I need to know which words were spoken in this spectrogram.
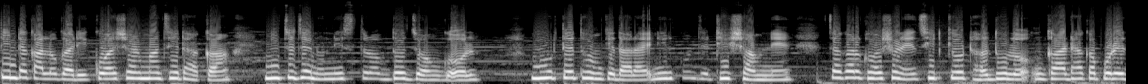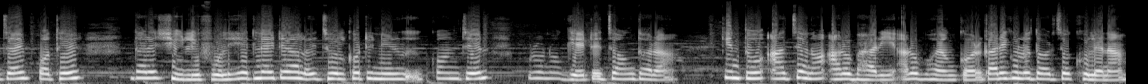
তিনটা কালো গাড়ি, কুয়াশার মাঝে ঢাকা, নিচু যেন নিস্তব্ধ জঙ্গল। মুহূর্তে থমকে দাঁড়ায় নির্কুঞ্জে ঠিক সামনে। চাকার ঘর্ষণে ছিটকে ওঠা ধুলো গা ঢাকা পড়ে যায় পথের ধারে শিউলি ফুল। হেডলাইটের আলোয় ঝলকটে নীলকঞ্জের পুরনো গেট জং ধরা। কিন্তু আজ যেন আরও ভারী, আরও ভয়ঙ্কর। গাড়িগুলো দরজা খুলে না।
